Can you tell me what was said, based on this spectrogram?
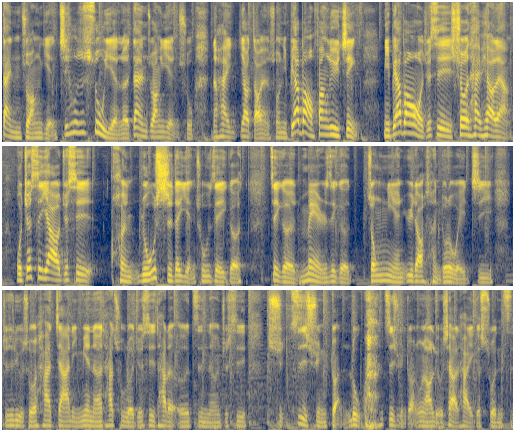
淡妆演，几乎是素颜了，淡妆演出，然后还要导演说，你不要帮我放滤镜，你不要帮我就是修得太漂亮，我就是要就是。很如实的演出这个这个 Mare 这个中年遇到很多的危机，就是例如说他家里面呢，他除了就是他的儿子呢，就是寻自寻短路，自寻短路，然后留下了他一个孙子，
